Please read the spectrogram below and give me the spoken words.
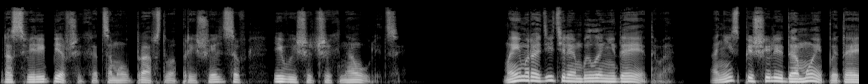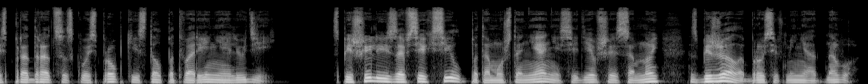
рассверепевших от самоуправства пришельцев и вышедших на улицы. Моим родителям было не до этого. Они спешили домой, пытаясь продраться сквозь пробки и столпотворения людей. Спешили изо всех сил, потому что няня, сидевшая со мной, сбежала, бросив меня одного.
